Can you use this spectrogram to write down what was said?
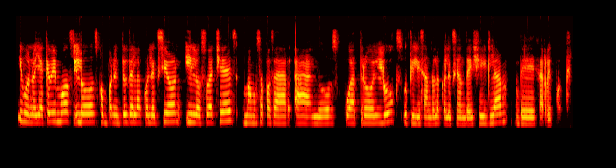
Y bueno, ya que vimos los componentes de la colección y los swatches, vamos a pasar a los cuatro looks utilizando la colección de She Glam de Harry Potter.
